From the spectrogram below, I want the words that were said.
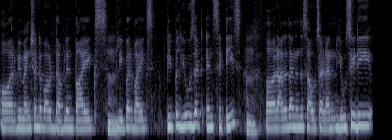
or we mentioned about Dublin bikes, hmm. bleeper bikes. People use it in cities hmm. uh, rather than in the south side. And UCD,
